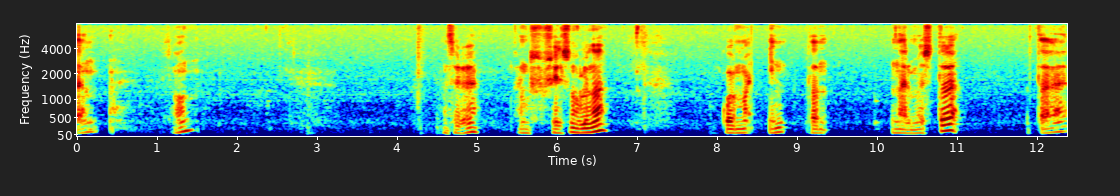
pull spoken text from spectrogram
den. Sånn. Der ser du. Den skils noenlunde. Går meg inn den nærmeste. Der.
